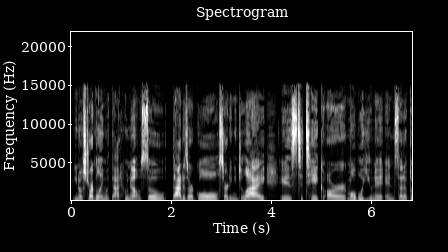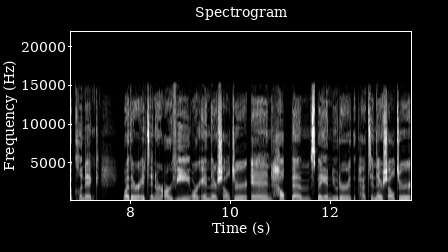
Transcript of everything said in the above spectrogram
you know struggling with that. Who knows? So that is our goal starting in july is to take our mobile unit and set up a clinic whether it's in our RV or in their shelter, and mm. help them spay and neuter the pets in their shelter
